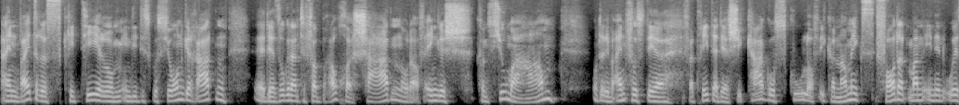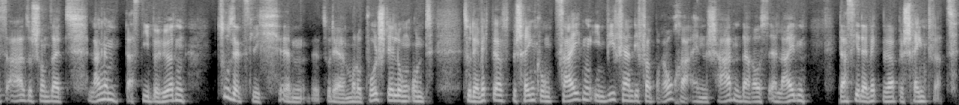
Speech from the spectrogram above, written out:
ein weiteres Kriterium in die Diskussion geraten, äh, der sogenannte Verbraucherschaden oder auf Englisch Consumer Harm. Unter dem Einfluss der Vertreter der Chicago School of Economics fordert man in den USA also schon seit langem, dass die Behörden zusätzlich ähm, zu der Monopolstellung und zu der Wettbewerbsbeschränkung zeigen, inwiefern die Verbraucher einen Schaden daraus erleiden, dass hier der Wettbewerb beschränkt wird.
